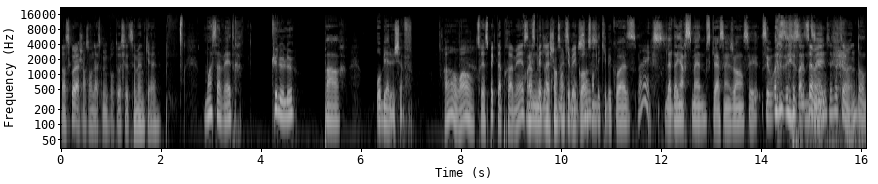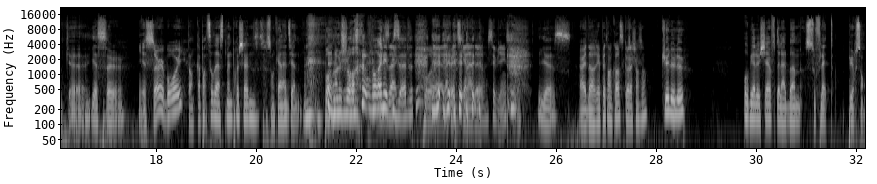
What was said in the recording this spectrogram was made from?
Donc, c'est quoi la chanson de la semaine pour toi cette semaine, Kael? Moi, ça va être que le le par Obia le chef. Oh, wow, tu respectes ta promesse, On hein, de mettre la, chanson québécoise. La chanson des Québécoises. Nice. De la dernière semaine, parce que la Saint-Jean, c'est c'est c'est Cette samedi. semaine, c'est cette semaine. Donc, euh, yes sir. Yes, sir, boy. Donc, à partir de la semaine prochaine, ce sont canadiennes. pour un jour, pour un Exact. épisode. Pour euh, la fête du Canada. C'est bien, c'est bien. Yes. Alright, donc, répète encore, c'est quoi la chanson? Que le le. Ou bien le chef de l'album Soufflette. Pur son.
